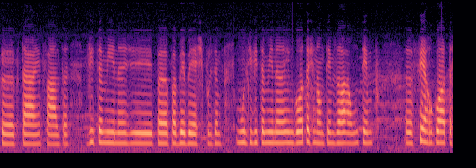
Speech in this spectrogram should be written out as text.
que, está em falta, vitaminas eh, para, bebês, por exemplo, multivitamina em gotas não temos há, há um tempo, eh, ferro gotas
